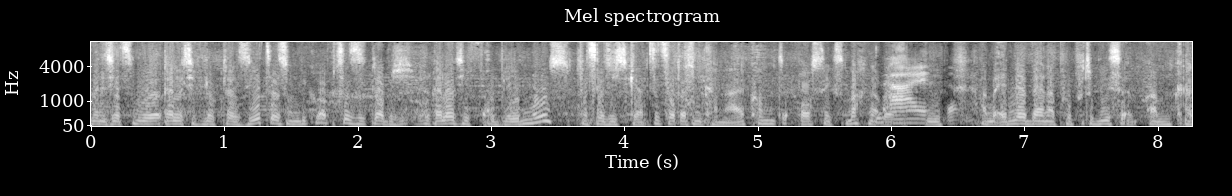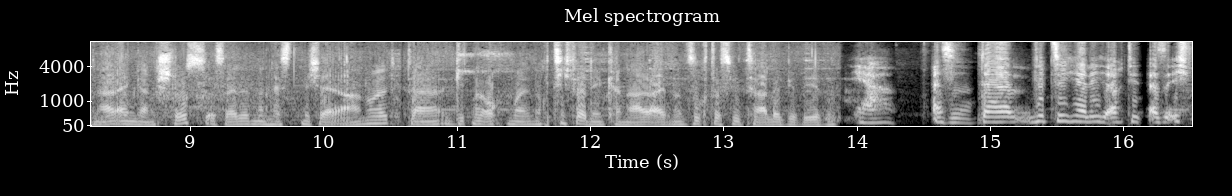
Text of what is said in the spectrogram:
wenn es jetzt nur relativ lokalisiert ist und Mikroabszess ist, glaube ich, relativ problemlos. Dass er sich die ganze Zeit aus dem Kanal kommt, brauchst nichts machen. Aber die, am Ende bei einer Pupotomie ist am Kanaleingang Schluss, es sei denn, man heißt Michael Arnold. Da geht man auch mal noch tiefer in den Kanal ein und sucht das vitale Gewebe. Ja, also da wird sicherlich auch die, also ich,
